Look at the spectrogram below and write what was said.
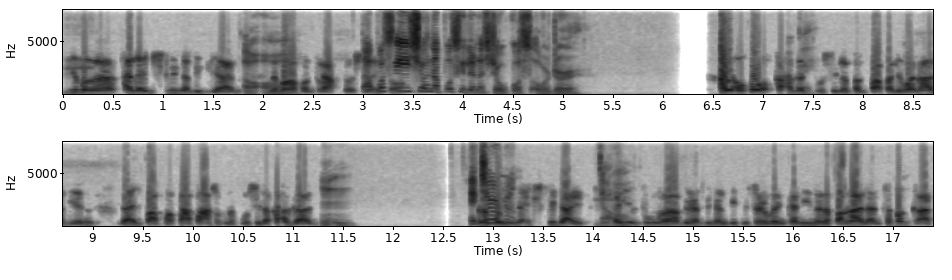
yung mga allegedly nabigyan Oo. ng mga contractors Tapos na ito. i-issue na po sila ng show cause order. Ay, opo, kaagad Okay. po silang pagpapaliwanagin dahil papapasok na po sila kaagad. Mm-mm. Eh, Ano po Chairman, yung na-expedite Oo. ay yung pong bin- binanggit ni Sir Wen kanina na pangalan sapagkat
